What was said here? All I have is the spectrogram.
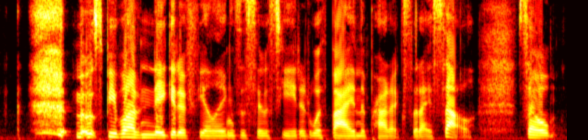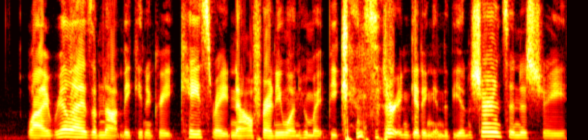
Most people have negative feelings associated with buying the products that I sell. So while I realize I'm not making a great case right now for anyone who might be considering getting into the insurance industry,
